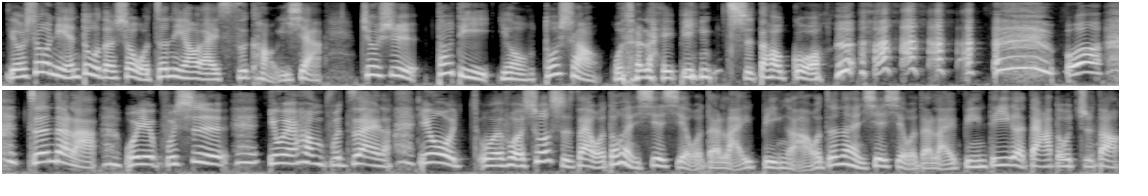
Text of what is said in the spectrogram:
有时候年度的时候，我真的要来思考一下，就是到底有多少我的来宾 迟到过。我真的啦，我也不是因为他们不在了，因为我我我说实在，我都很谢谢我的来宾啊，我真的很谢谢我的来宾。第一个，大家都知道，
